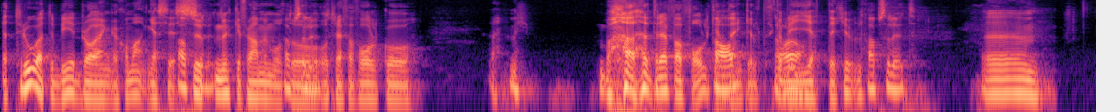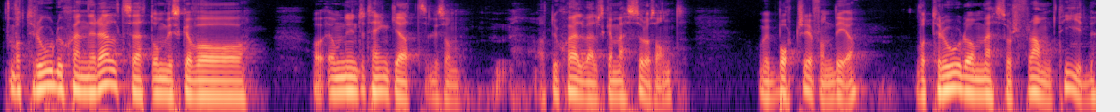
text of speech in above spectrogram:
jag tror att det blir ett bra engagemang. Jag ser Absolut. supermycket fram emot att träffa folk och bara träffa folk helt ja. enkelt. Det ska ja, bli jättekul. Absolut. Uh, vad tror du generellt sett om vi ska vara, om du inte tänker att, liksom, att du själv älskar mässor och sånt. Om vi bortser från det. Vad tror du om mässors framtid?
